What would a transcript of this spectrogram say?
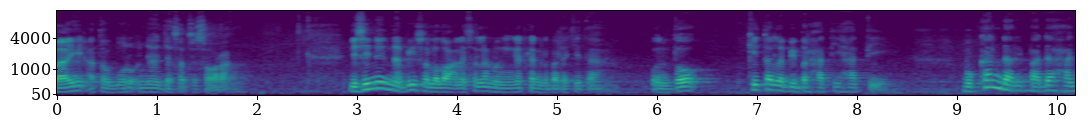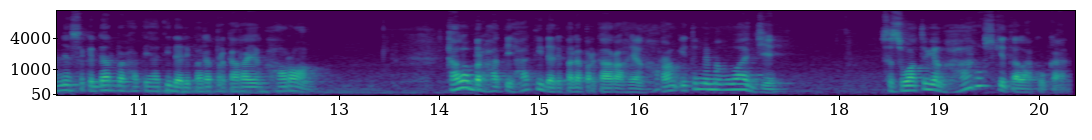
baik atau buruknya jasad seseorang. Di sini Nabi Shallallahu Alaihi Wasallam mengingatkan kepada kita untuk kita lebih berhati-hati, bukan daripada hanya sekedar berhati-hati daripada perkara yang haram. Kalau berhati-hati daripada perkara yang haram itu memang wajib, sesuatu yang harus kita lakukan.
